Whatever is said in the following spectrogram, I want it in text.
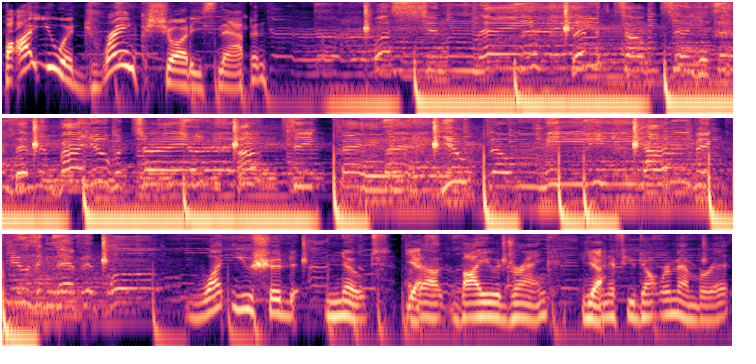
Buy you a drink, shorty snapping. What's your name? Let me talk to you. Let me buy you a drink. I'm T-Pain. You know me. Convict music never boy. What you should note Yes. about Buy You a Drink, even Yeah. if you don't remember it,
